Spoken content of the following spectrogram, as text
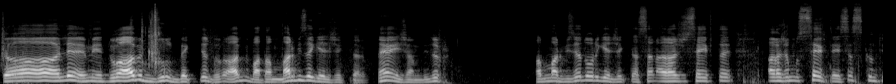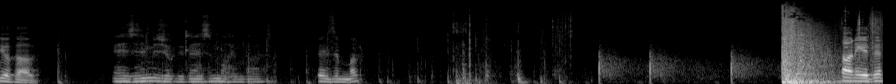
galemi. Dur abi dur bekle dur abi adamlar bize gelecekler. Ne heyecan bir dur. Adamlar bize doğru gelecekler. Sen aracı safe'te, aracımız safe'teyse sıkıntı yok abi. Benzinimiz yok. Bir benzin bakayım bari. Benzin var. Bir tane yedi.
